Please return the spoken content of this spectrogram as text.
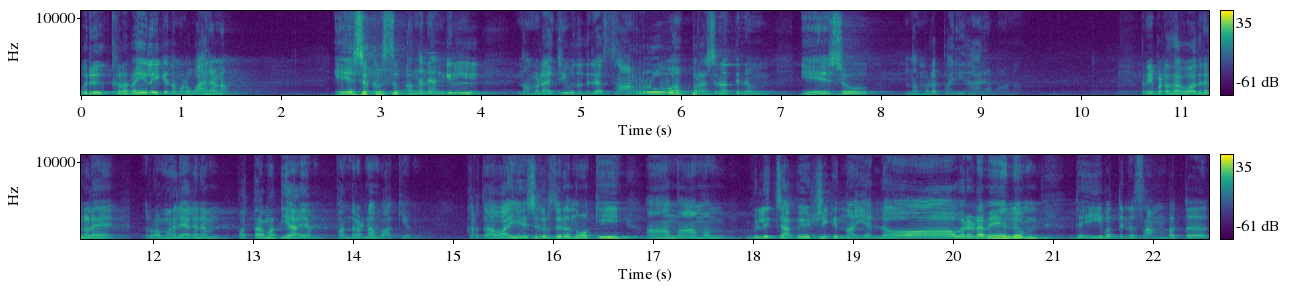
ഒരു കൃപയിലേക്ക് നമ്മൾ വരണം. യേശു ക്രിസ്തു അങ്ങനെയെങ്കിൽ നമ്മുടെ ജീവിതത്തിലെ സർവ പ്രശ്നത്തിനും യേശു നമ്മുടെ പരിഹാരമാണ്. പ്രിയപ്പെട്ട സഹോദരങ്ങളെ റോമാലേഖനം പത്താം അധ്യായം പന്ത്രണ്ടാം വാക്യം. കർത്താവായ യേശു ക്രിസ്തുവിനെ നോക്കി ആ നാമം വിളിച്ചപേക്ഷിക്കുന്ന എല്ലാവരുടെ മേലും ദൈവത്തിന്റെ സമ്പത്ത്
